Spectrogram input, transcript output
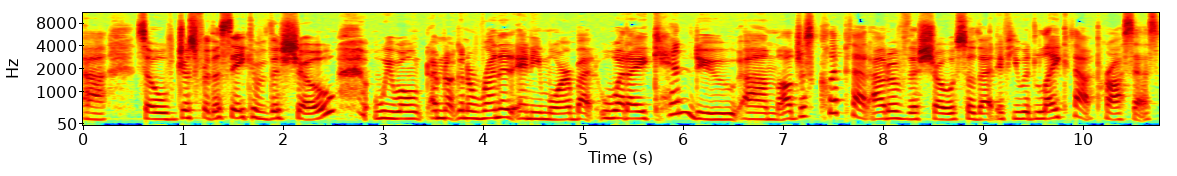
Uh, so just for the sake of the show, we won't. I'm not going to run it anymore. But what I can do, um, I'll just clip that out of the show so that if you would like that process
